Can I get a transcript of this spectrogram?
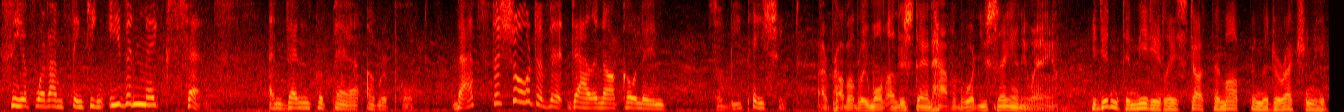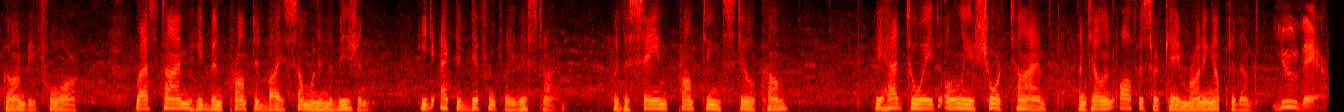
see if what I'm thinking even makes sense, and then prepare a report. That's the short of it, Dalinar Kholin. So be patient. I probably won't understand half of what you say anyway. He didn't immediately start them up in the direction he'd gone before. Last time he'd been prompted by someone in the vision. He'd acted differently this time. Would the same prompting still come? He had to wait only a short time until an officer came running up to them. You there,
